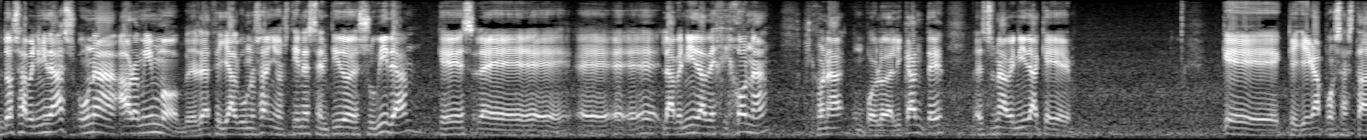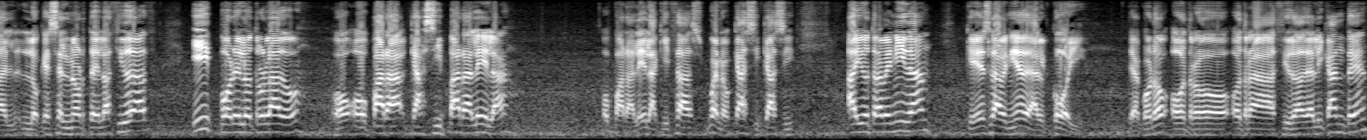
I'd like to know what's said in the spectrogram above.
dos avenidas, una ahora mismo, desde hace ya algunos años, tiene sentido de subida, que es eh, eh, eh, la avenida de Gijona, Gijona, un pueblo de Alicante, es una avenida que, que, llega pues hasta lo que es el norte de la ciudad. Y por el otro lado, o, para, casi paralela, o paralela quizás, bueno, casi, casi, hay otra avenida que es la avenida de Alcoy, ¿de acuerdo? Otra ciudad de Alicante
